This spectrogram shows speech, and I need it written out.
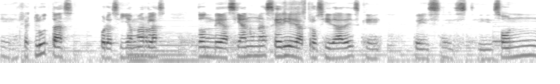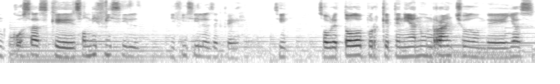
eh, reclutas, por así llamarlas, donde hacían una serie de atrocidades que pues este, son cosas que son difícil, difíciles de creer, ¿sí? sobre todo porque tenían un rancho donde ellas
